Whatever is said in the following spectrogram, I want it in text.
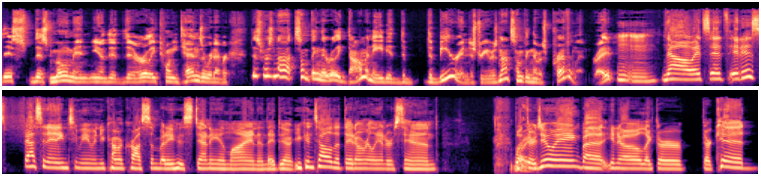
this this moment you know the, the early 2010s or whatever this was not something that really dominated the the beer industry it was not something that was prevalent right Mm-mm. no it's it's it is fascinating to me when you come across somebody who's standing in line and they don't you can tell that they don't really understand what right. they're doing, but you know, like their their kid,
